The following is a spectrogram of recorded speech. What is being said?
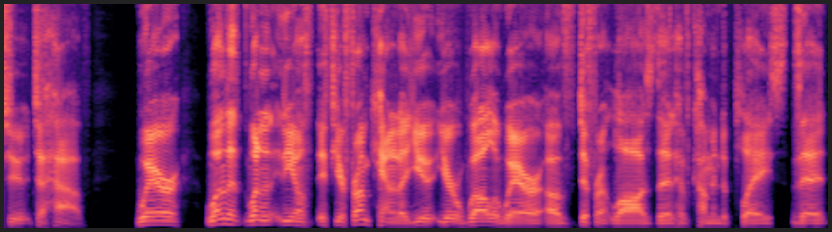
to to have. Where one of the one of the, you know, if you're from Canada, you you're well aware of different laws that have come into place that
